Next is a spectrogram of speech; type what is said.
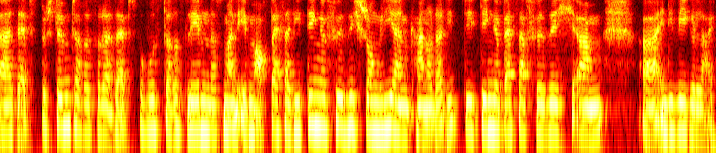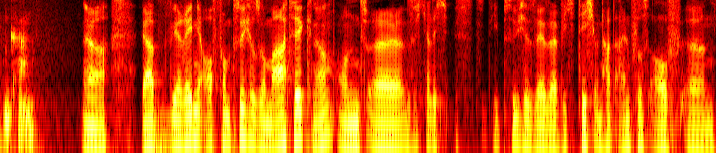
äh, selbstbestimmteres oder selbstbewussteres Leben, dass man eben auch besser die Dinge für sich jonglieren kann oder die, die Dinge besser für sich ähm, äh, in die Wege leiten kann. Ja, ja, wir reden ja auch von Psychosomatik, ne? Und äh, sicherlich ist die Psyche sehr, sehr wichtig und hat Einfluss auf ähm,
